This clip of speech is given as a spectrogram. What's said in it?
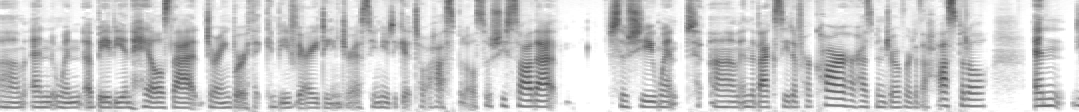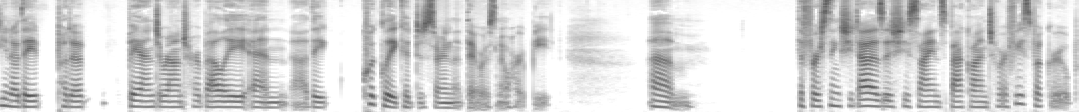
Um, and when a baby inhales that during birth, it can be very dangerous. You need to get to a hospital. So she saw that. So she went um, in the back seat of her car. Her husband drove her to the hospital, and you know they put a band around her belly, and uh, they quickly could discern that there was no heartbeat. Um, the first thing she does is she signs back onto her Facebook group,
